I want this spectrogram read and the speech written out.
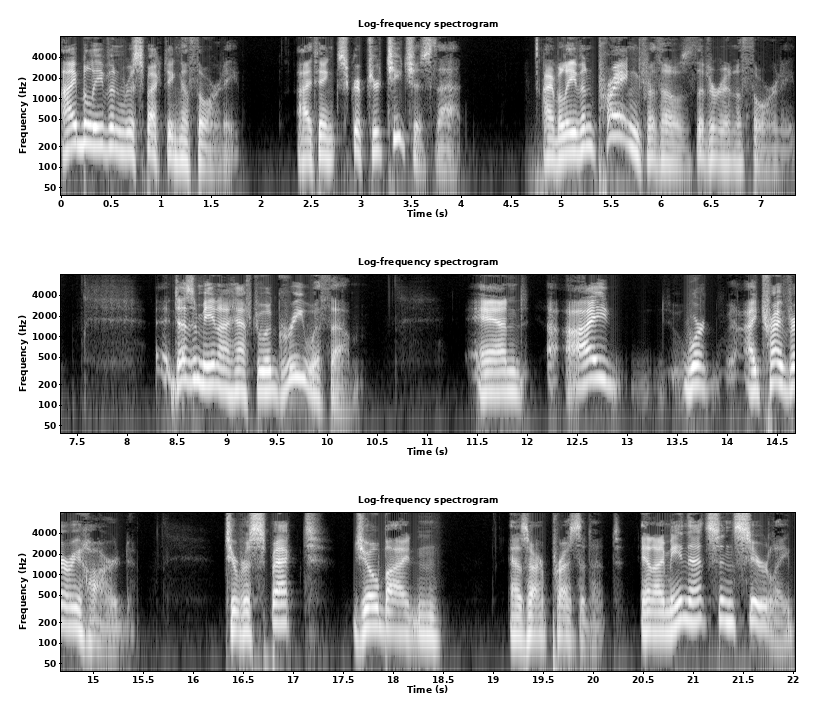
I believe in respecting authority. I think Scripture teaches that. I believe in praying for those that are in authority. It doesn't mean I have to agree with them. And I work, I try very hard to respect Joe Biden as our president. And I mean that sincerely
